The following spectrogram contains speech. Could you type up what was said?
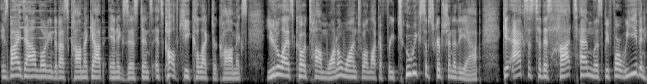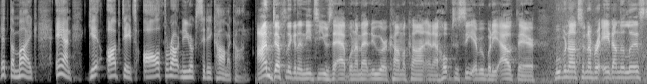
is by downloading the best comic app in existence. It's called Key Collector Comics. Utilize code TOM101 to unlock a free two week subscription to the app, get access to this hot 10 list before we even hit the mic, and get updates all throughout New York City Comic Con. I'm definitely going to need to use the app when I'm at New York Comic Con, and I hope to see everybody out there. Moving on to number eight on the list.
